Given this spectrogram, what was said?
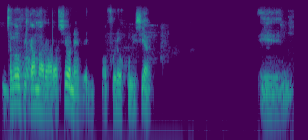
dos de Cámara de Oraciones del mismo Fuero Judicial. Eh,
